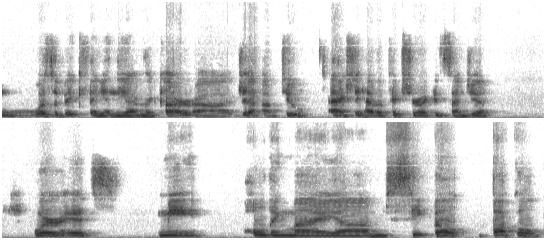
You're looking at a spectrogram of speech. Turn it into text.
was a big thing in the armored car uh, job too. I actually have a picture I could send you, where it's me holding my um, seatbelt buckle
